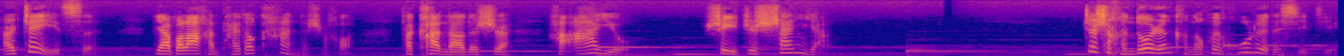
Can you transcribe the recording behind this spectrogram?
而这一次，亚伯拉罕抬头看的时候，他看到的是哈阿尤，是一只山羊。这是很多人可能会忽略的细节，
